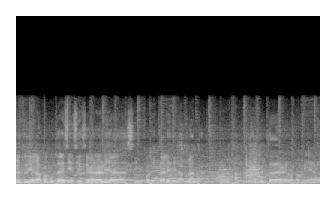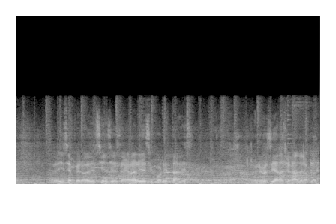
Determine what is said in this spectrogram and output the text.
Yo estudié en la Facultad de Ciencias Agrarias y Forestales de La Plata. Facultad de Agronomía, le dicen, pero es de Ciencias Agrarias y Forestales. Universidad Nacional de La Plata.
